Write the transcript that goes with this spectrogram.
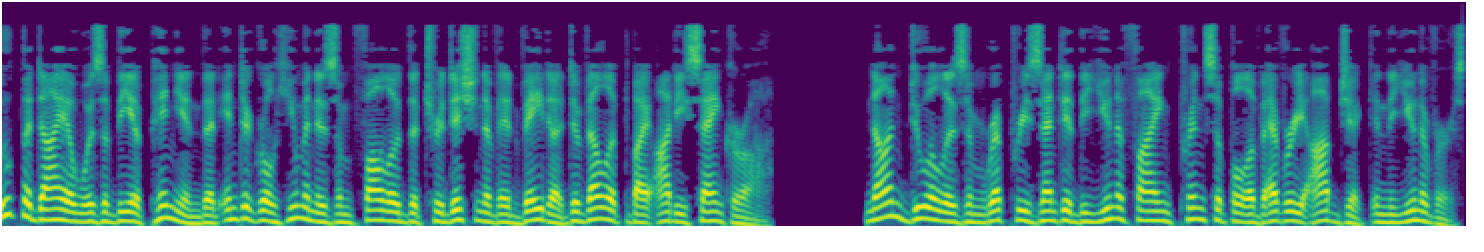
Upadhyaya was of the opinion that integral humanism followed the tradition of Advaita developed by Adi Sankara. Non-dualism represented the unifying principle of every object in the universe,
